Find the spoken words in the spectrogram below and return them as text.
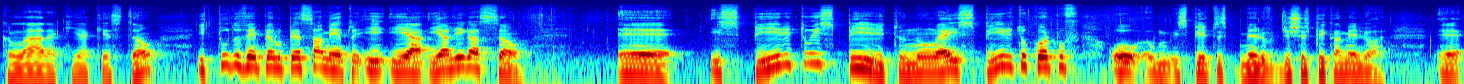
clara aqui a questão. E tudo vem pelo pensamento. E, e a, e a ligação é espírito espírito, não é espírito corpo ou espírito melhor, deixa eu explicar melhor. É,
